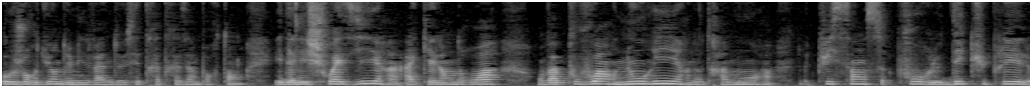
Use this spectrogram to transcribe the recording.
aujourd'hui en 2022, c'est très très important, et d'aller choisir à quel endroit on va pouvoir nourrir notre amour, notre puissance pour le décupler,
